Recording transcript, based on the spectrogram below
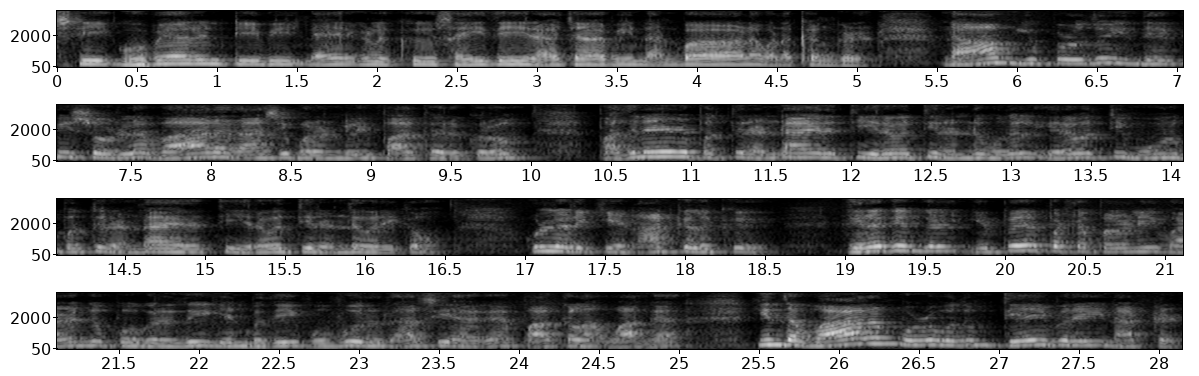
Sri Kuberan TV நேயர்களுக்கு சைதை ராஜாவின் அன்பான வணக்கங்கள். நாம் இப்பொழுது இந்த எபிசோடில் வார ராசி பலன்களை பார்க்க இருக்கிறோம். பதினேழு பத்து ரெண்டாயிரத்தி இருபத்தி ரெண்டு முதல் இருபத்தி மூணு பத்து ரெண்டாயிரத்தி இருபத்தி ரெண்டு வரைக்கும் உள்ளடக்கிய நாட்களுக்கு கிரகங்கள் எப்பேற்பட்ட பலனை வழங்கப் போகிறது என்பதை ஒவ்வொரு ராசியாக பார்க்கலாம் வாங்க. இந்த வாரம் முழுவதும் தேய்பிறை நாட்கள்.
